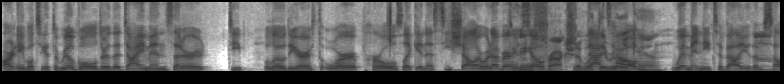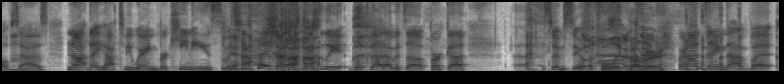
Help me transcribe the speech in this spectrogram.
aren't able to get the real gold or the diamonds that are deep below the earth or pearls like in a seashell or whatever. They're and so a fraction of what they really how can. women need to value Mm, themselves mm-hmm. as. Not that you have to be wearing bikinis, which you guys are basically look that up. It's a burqa uh, swimsuit. Fully covered. We're not saying that, but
